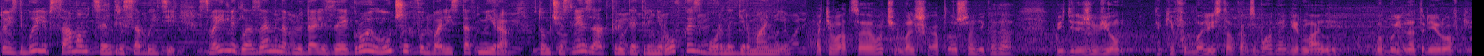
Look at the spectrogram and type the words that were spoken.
То есть были в самом центре событий. Своими глазами наблюдали за игрой лучших футболистов мира, в том числе за открытой тренировкой сборной Германии. Мотивация очень большая, потому что никогда видели живьем таких футболистов, как сборная Германии. Мы были на тренировке.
